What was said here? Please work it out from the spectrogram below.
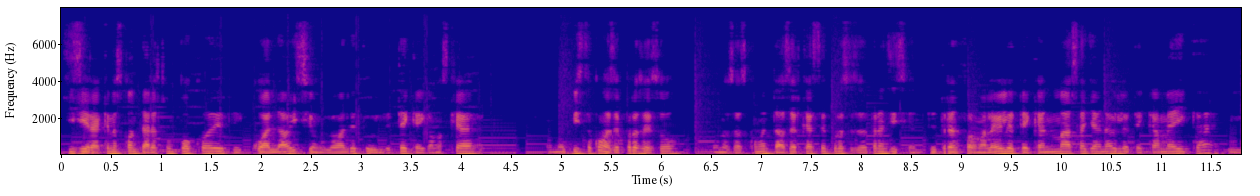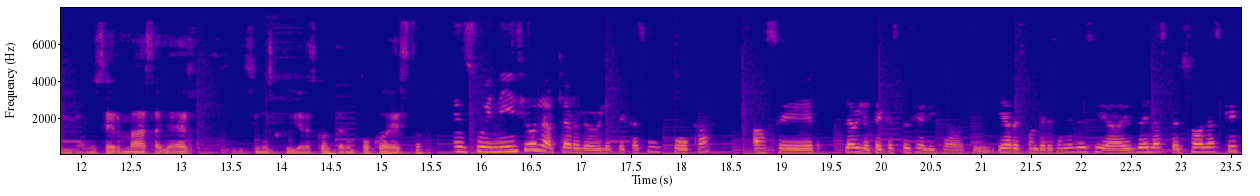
Quisiera que nos contaras un poco de, de cuál es la visión global de tu biblioteca. Digamos que hemos visto cómo ese proceso, o nos has comentado acerca de este proceso de transición, de transformar la biblioteca en más allá de una biblioteca médica y vamos a ser más allá de eso. Si nos pudieras contar un poco de esto. En su inicio, la, claro, la biblioteca se enfoca a ser la biblioteca especializada y a responder esas necesidades de las personas que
